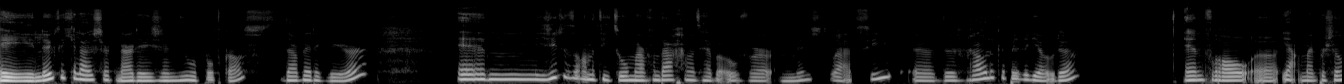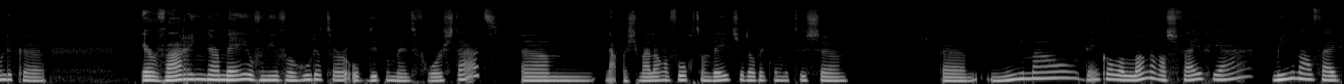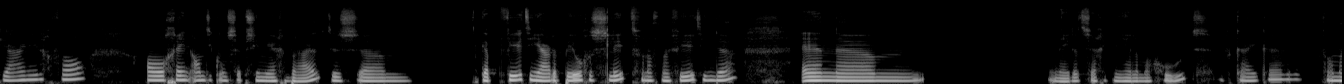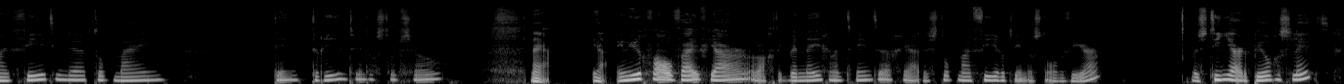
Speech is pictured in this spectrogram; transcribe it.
Hey, leuk dat je luistert naar deze nieuwe podcast. Daar ben ik weer. En je ziet het al aan de titel, maar vandaag gaan we het hebben over menstruatie, uh, de vrouwelijke periode. En vooral uh, ja, mijn persoonlijke ervaring daarmee, of in ieder geval hoe dat er op dit moment voor staat. Um, nou, als je mij langer volgt, dan weet je dat ik ondertussen um, minimaal, denk al wel langer als vijf jaar, minimaal vijf jaar in ieder geval, al geen anticonceptie meer gebruikt. Dus um, ik heb 14 jaar de pil geslikt vanaf mijn 14e. En um, nee, dat zeg ik niet helemaal goed. Even kijken. Van mijn 14e tot mijn, denk 23ste of zo. Nou ja, ja, in ieder geval al vijf jaar. Wacht, ik ben 29. Ja, dus tot mijn 24ste ongeveer. Dus 10 jaar de pil geslikt.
